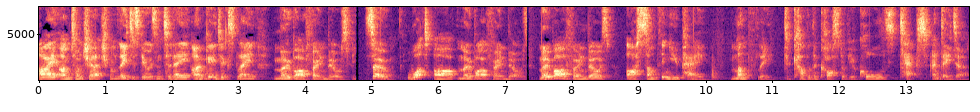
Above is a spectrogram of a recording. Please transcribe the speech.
Hi, I'm Tom Church from Latest Deals and today I'm going to explain mobile phone bills for you. So, what are mobile phone bills? Mobile phone bills are something you pay monthly to cover the cost of your calls, texts and data.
